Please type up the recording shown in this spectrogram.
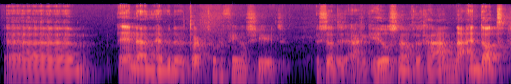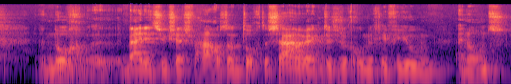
Ehm, en dan hebben we de tractor gefinancierd. Dus dat is eigenlijk heel snel gegaan. Nou, en dat nog eh, bij dit succesverhaal is dan toch de samenwerking tussen de Groene Griffioen en ons.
